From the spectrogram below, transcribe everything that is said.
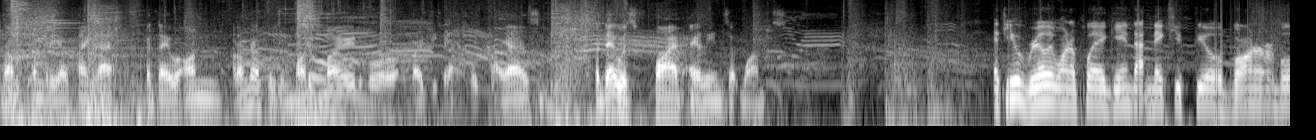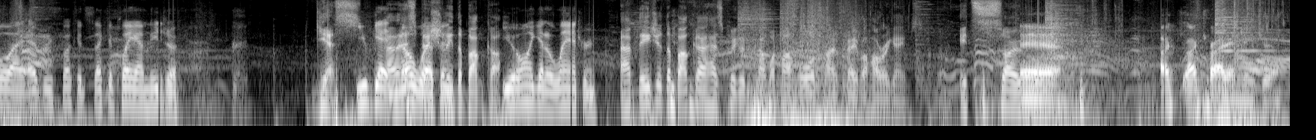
some, somebody else playing that, but they were on. I don't know if it was a modded mode or a mode you could actually play as, but there was five aliens at once. If you really want to play a game that makes you feel vulnerable at every fucking second, play Amnesia. Yes, You get uh, no especially weapon. the bunker. You only get a lantern. Amnesia: The Bunker has quickly become one of my all-time favorite horror games. It's so good. Yeah, I, I tried Amnesia.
